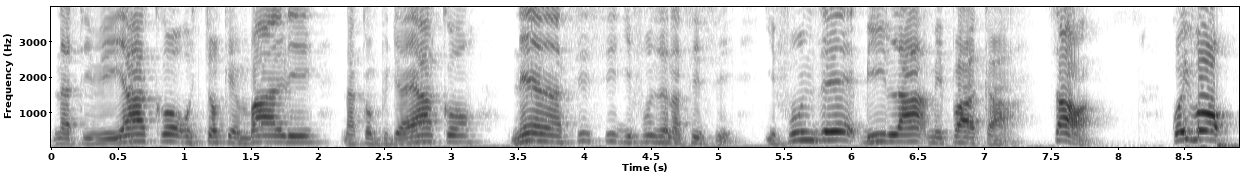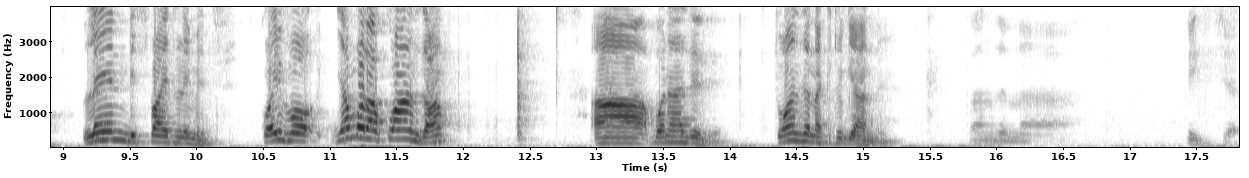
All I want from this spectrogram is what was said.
na tv yako usitoke mbali na kompyuta yako. Nena na sisi jifunze na sisi. Jifunze bila mipaka. Sawa? Kwa hivyo learn despite limits. Kwa hivyo jambo la kwanza uh, bwana azizi tuanze na kitu gani? Tuanze na picture.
